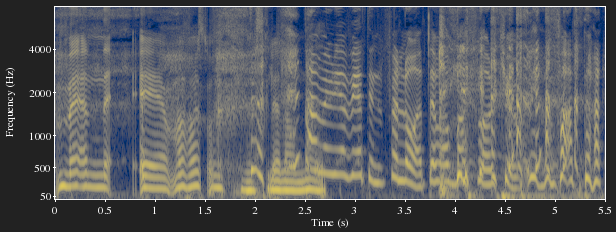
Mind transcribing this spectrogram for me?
men eh, vad, vad, vad skulle jag landa Ja, men jag vet inte, förlåt. Det var bara för kul. Jag fattar.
